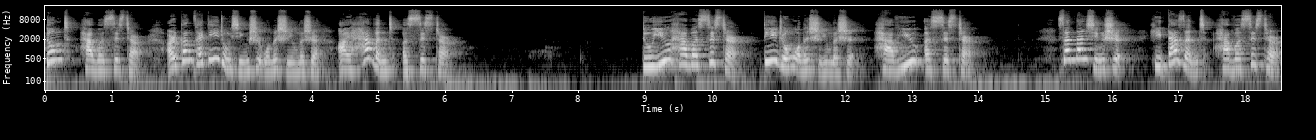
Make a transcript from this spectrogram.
don't have a sister，而刚才第一种形式我们使用的是 I haven't a sister。Do you have a sister？第一种我们使用的是 Have you a sister？三单形式，He doesn't have a sister。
